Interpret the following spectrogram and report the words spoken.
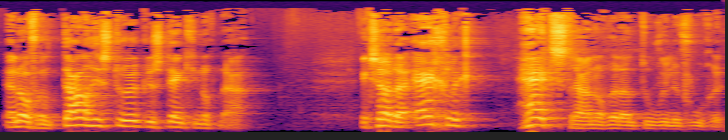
En over een taalhistoricus denk je nog na. Ik zou daar eigenlijk Heidstra nog wel aan toe willen voegen.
